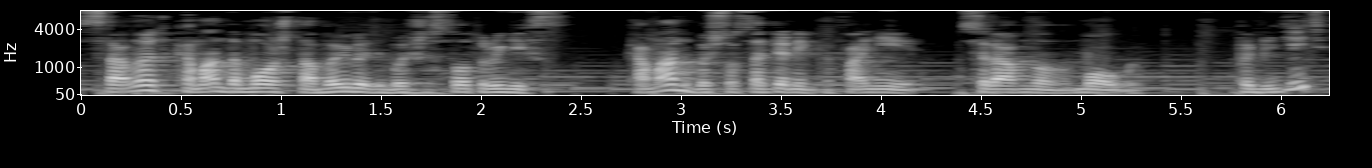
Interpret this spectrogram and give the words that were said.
все равно эта команда может обыграть большинство других команд, большинство соперников они все равно могут победить.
